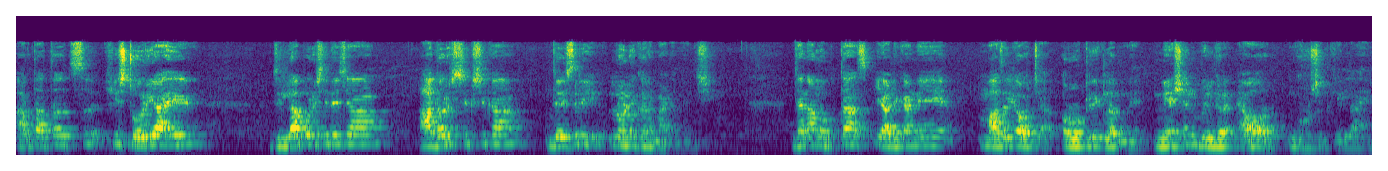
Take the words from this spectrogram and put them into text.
अर्थातच ही स्टोरी आहे जिल्हा परिषदेच्या आदर्श शिक्षिका जयश्री लोणेकर मॅडम यांची ज्यांना नुकताच या ठिकाणी माजलगावच्या रोटरी क्लबने नेशन बिल्डर अवॉर्ड घोषित केला आहे.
